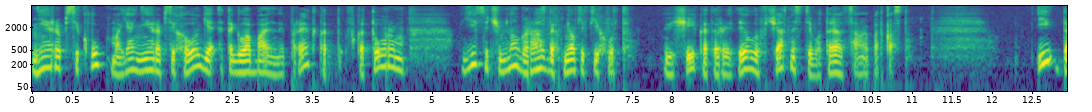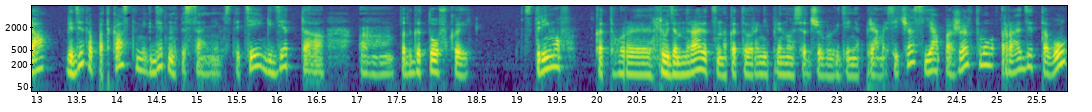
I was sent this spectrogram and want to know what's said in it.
Нейропсиклуб, моя нейропсихология – это глобальный проект, в котором есть очень много разных мелких таких вот вещей, которые я делаю, в частности, вот этот самый подкаст. И да, где-то подкастами, где-то написанием статей, где-то э, подготовкой стримов, которые людям нравятся, на которые не приносят живых денег прямо сейчас, я пожертвовал ради того,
